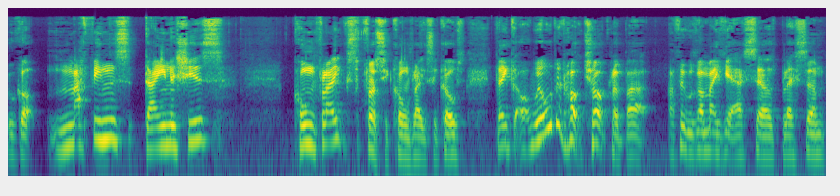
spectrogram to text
we've got muffins, danishes, cornflakes, frosted cornflakes, of course. They got, we ordered hot chocolate, but I think we're gonna make it ourselves. Bless them.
